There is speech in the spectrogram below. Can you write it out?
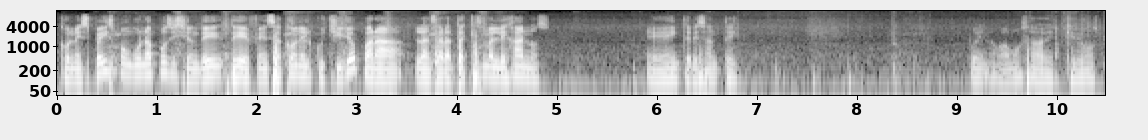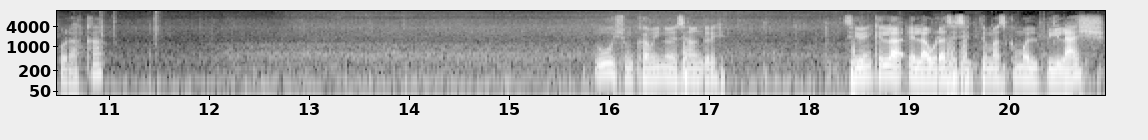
con Space pongo una posición de, de defensa con el cuchillo para lanzar ataques más lejanos. Eh, interesante. Bueno, vamos a ver qué vemos por acá. Uy, un camino de sangre. Si ven que la, el aura se siente más como el village.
